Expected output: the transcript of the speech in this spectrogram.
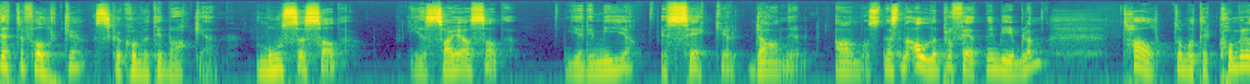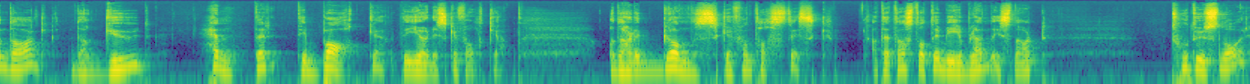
dette folket skal komme tilbake igjen. Moses sa det, Jesaja sa det, Jeremia, Esekiel, Daniel, Amos Nesten alle profetene i Bibelen talte om at det kommer en dag da Gud henter tilbake det jødiske folket. Og da er det ganske fantastisk at dette har stått i Bibelen i snart 2000 år.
